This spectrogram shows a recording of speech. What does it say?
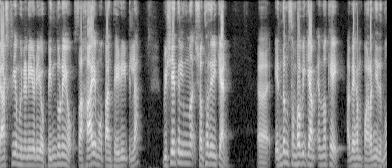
രാഷ്ട്രീയ മുന്നണിയുടെയോ പിന്തുണയോ സഹായമോ താൻ തേടിയിട്ടില്ല. വിഷയത്തിൽ നിന്ന് ശ്രദ്ധ തിരിക്കാൻ എന്തും സംഭവിക്കാം എന്നൊക്കെ അദ്ദേഹം പറഞ്ഞിരുന്നു.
